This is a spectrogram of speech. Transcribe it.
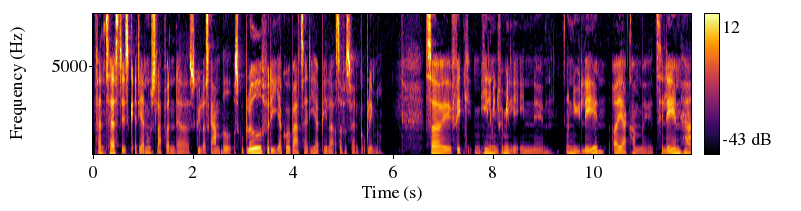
fantastisk, at jeg nu slap for den der skyld og skam ved at skulle bløde, fordi jeg kunne jo bare tage de her piller, og så forsvandt problemet. Så øh, fik hele min familie en, øh, en ny læge, og jeg kom øh, til lægen her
